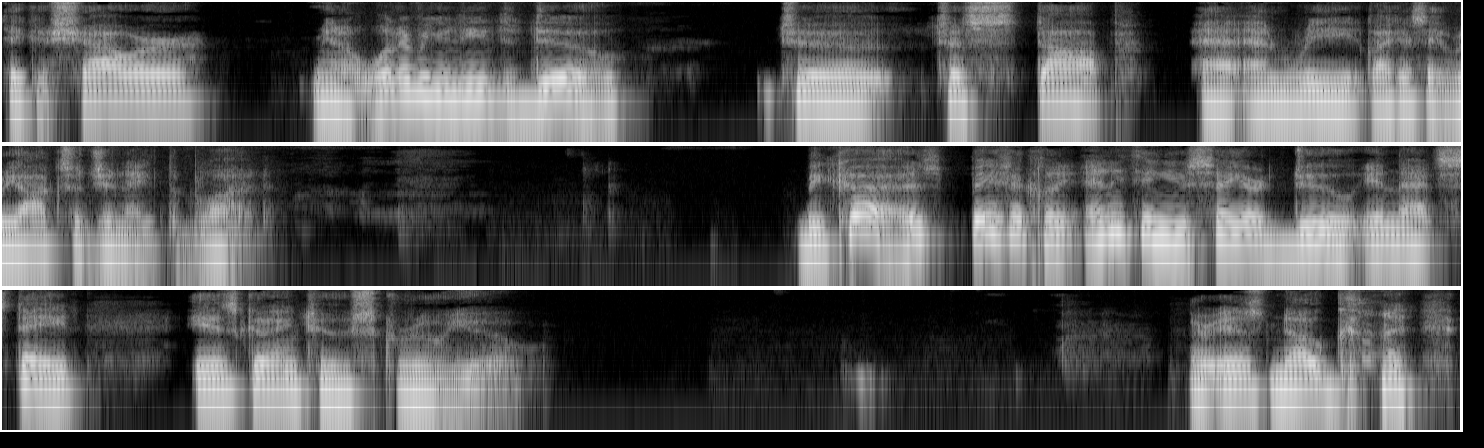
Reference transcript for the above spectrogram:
Take a shower. You know, whatever you need to do to to stop and, and re, like I say, reoxygenate the blood. Because basically anything you say or do in that state is going to screw you. There is no good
